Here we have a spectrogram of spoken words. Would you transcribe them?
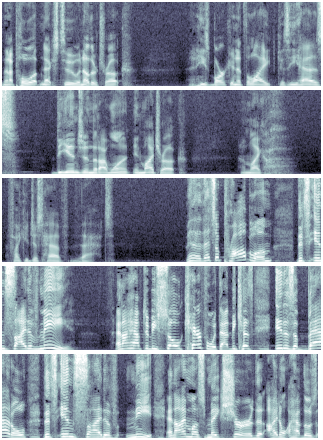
Then I pull up next to another truck, and he's barking at the light because he has the engine that I want in my truck. I'm like, oh, if I could just have that. Man, that's a problem that's inside of me. And I have to be so careful with that because it is a battle that's inside of me. And I must make sure that I don't have those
